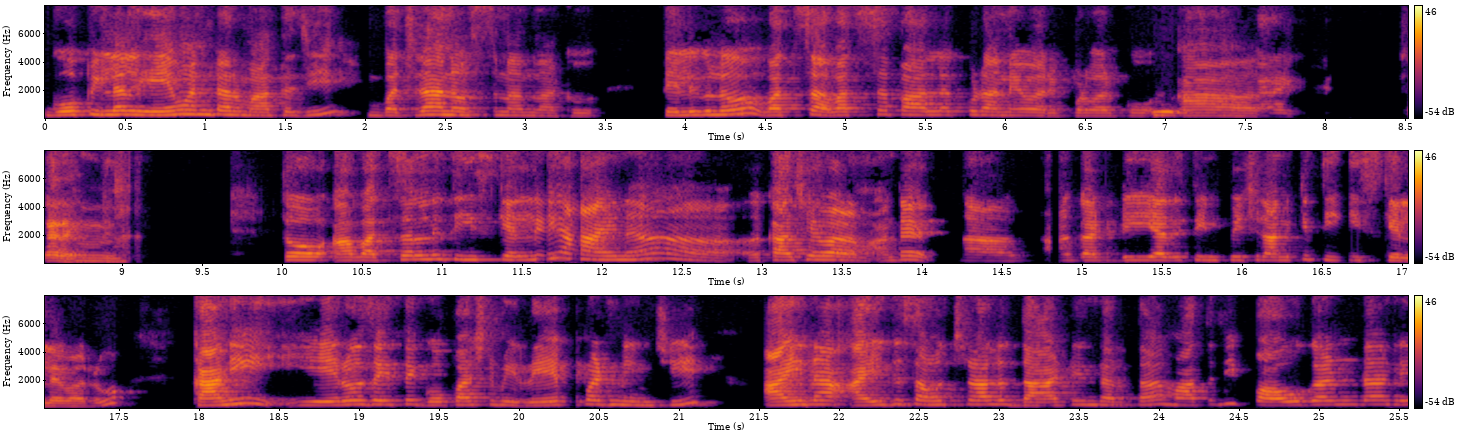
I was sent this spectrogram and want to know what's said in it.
గో పిల్లలు ఏమంటారు మాతజీ? బచ్చడా అని వస్తున్నది నాకు. తెలుగులో వత్స వత్స పాలకుడు అనేవారు ఇప్పటి వరకు. ఆ. సో ఆ వత్సల్ని తీసుకెళ్ళి ఆయన కాసేవారు అంటే ఆ గడ్డి అది తినిపించడానికి తీసుకెళ్ళేవారు కానీ ఏ రోజైతే గోపాష్టమి రేపటి నుంచి ఆయన ఐదు సంవత్సరాలు దాటిన తర్వాత మాతజీ పౌగండని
